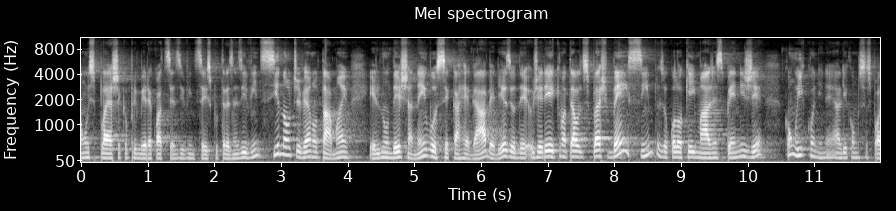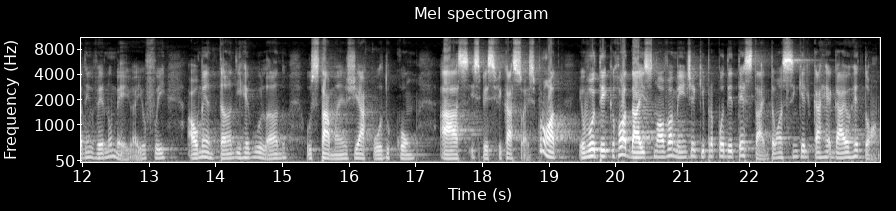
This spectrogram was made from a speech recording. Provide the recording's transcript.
então o splash aqui o primeiro é 426 por 320. Se não tiver no tamanho, ele não deixa nem você carregar, beleza? Eu, de, eu gerei aqui uma tela de splash bem simples. Eu coloquei imagens PNG com ícone, né? Ali como vocês podem ver no meio. Aí eu fui aumentando e regulando os tamanhos de acordo com as especificações. Pronto, eu vou ter que rodar isso novamente aqui para poder testar. Então assim que ele carregar eu retomo.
